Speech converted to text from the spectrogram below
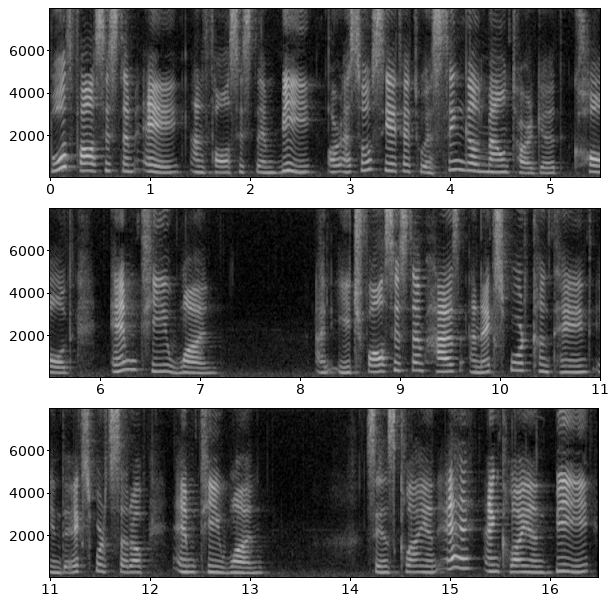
Both file system A and file system B are associated to a single mount target called MT1 and each file system has an export contained in the export setup MT1. Since client A and client B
